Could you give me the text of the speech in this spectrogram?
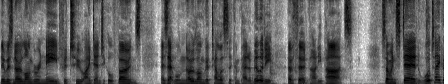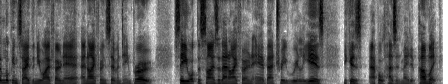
there was no longer a need for two identical phones, as that will no longer tell us the compatibility of third party parts. So instead, we'll take a look inside the new iPhone Air and iPhone 17 Pro, see what the size of that iPhone Air battery really is, because Apple hasn't made it public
